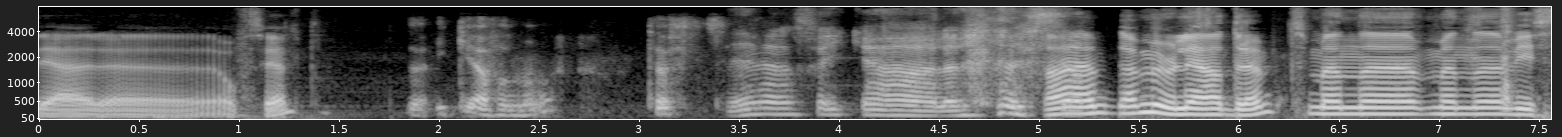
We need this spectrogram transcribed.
det er uh, offisielt. Det har ikke jeg fått med meg. Tøft. Det skal ikke jeg heller Nei, Det er mulig jeg har drømt, men, eh, men eh, hvis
